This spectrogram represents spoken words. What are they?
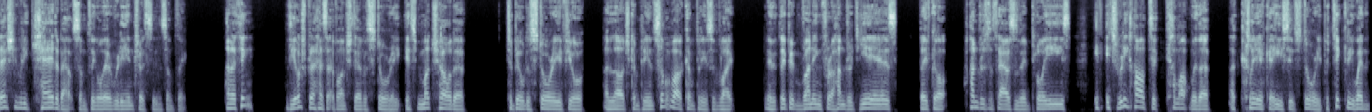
they actually really cared about something or they're really interested in something. And I think the entrepreneur has that advantage to have a story. It's much harder to build a story if you're a large company. And some of our companies have like, you know, they've been running for a hundred years. They've got hundreds of thousands of employees. It, it's really hard to come up with a, a clear, cohesive story, particularly when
